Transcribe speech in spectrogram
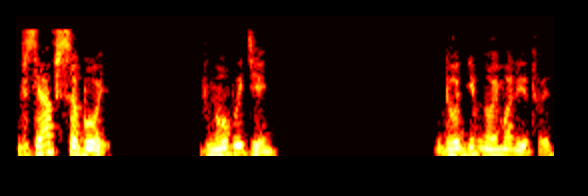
взяв с собой в новый день, до дневной молитвы,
